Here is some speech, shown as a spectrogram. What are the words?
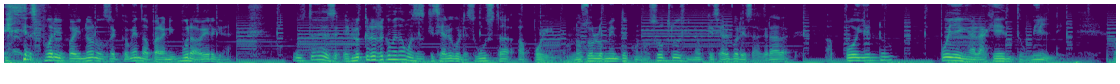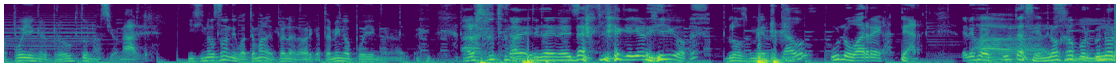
Spotify no nos recomienda para ni pura verga. Ustedes, eh, lo que les recomendamos es que si algo les gusta, apóyenlo. No solamente con nosotros, sino que si algo les agrada, apóyenlo. Apoyen a la gente humilde. Apoyen el producto nacional. Y si no son de Guatemala, de pela la verga, también apoyen a, a los ¿Sabes guatemaltecos. ¿Sabes que yo les digo? Los mercados, uno va a regatear. El hijo de puta se Ah, enoja sí, porque uno sí,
